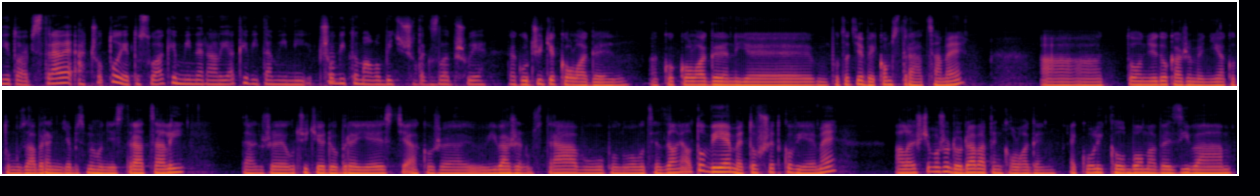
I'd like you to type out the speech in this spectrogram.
je to aj v strave. A čo to je? To sú aké minerály, aké vitamíny? Čo by to malo byť, čo tak zlepšuje? Tak určite kolagén. Ako kolagén je v podstate vekom strácame a to nedokážeme nejako tomu zabraniť, aby sme ho nestrácali. Takže určite je dobré jesť akože aj vyváženú strávu, plnú ovocia zelenia. Ale to vieme, to všetko vieme. Ale ešte možno dodávať ten kolagén. Aj kvôli klbom a väzivám.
